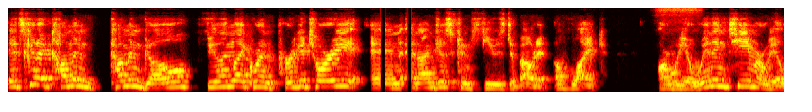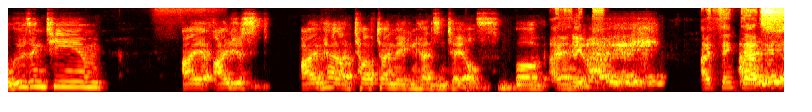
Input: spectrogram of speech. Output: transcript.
it's gonna come and come and go, feeling like we're in purgatory, and and I'm just confused about it. Of like, are we a winning team? Are we a losing team? I I just I've had a tough time making heads and tails of I any think, of it. I think that's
